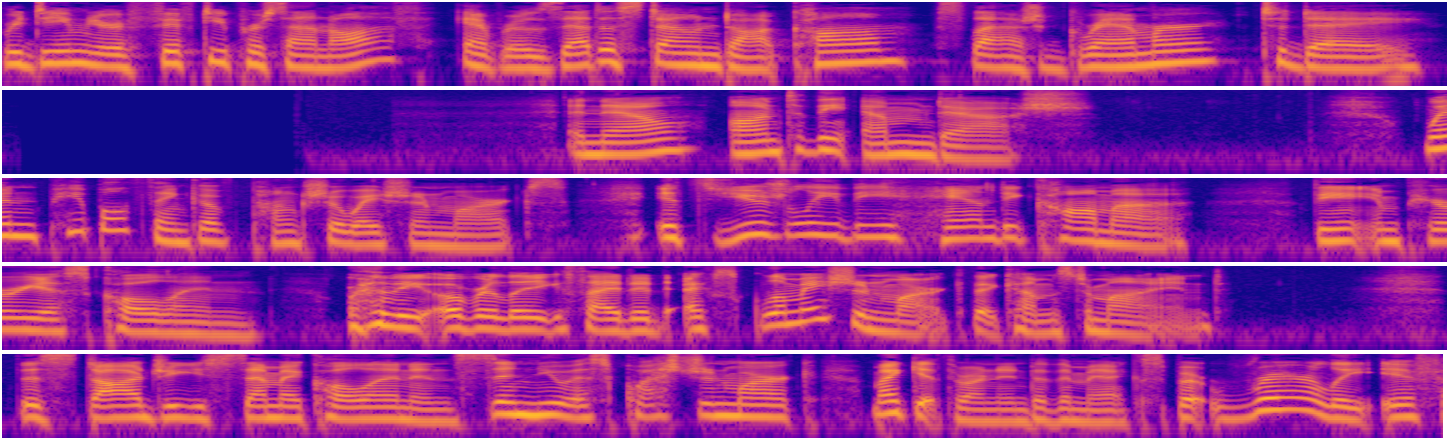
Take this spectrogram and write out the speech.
Redeem your 50% off at rosettastone.com slash grammar today. And now, on to the em dash. When people think of punctuation marks, it's usually the handy comma, the imperious colon, or the overly excited exclamation mark that comes to mind. The stodgy semicolon and sinuous question mark might get thrown into the mix, but rarely, if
